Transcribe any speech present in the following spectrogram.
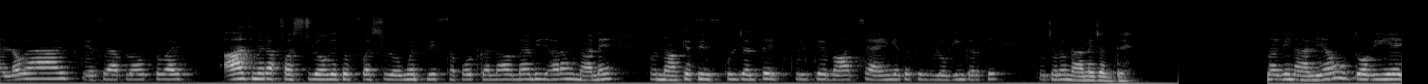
हेलो गाइस कैसे आप लोग? सो गाइस आज मेरा फ़र्स्ट व्लॉग है तो फ़र्स्ट व्लॉग में प्लीज़ सपोर्ट करना। और मैं भी जा रहा हूँ नहाने तो नहा के फिर स्कूल चलते। स्कूल के बाद से आएँगे तो फिर व्लॉगिंग करते। तो चलो नहाने चलते। मैं भी नहा लिया हूँ तो अभी ये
